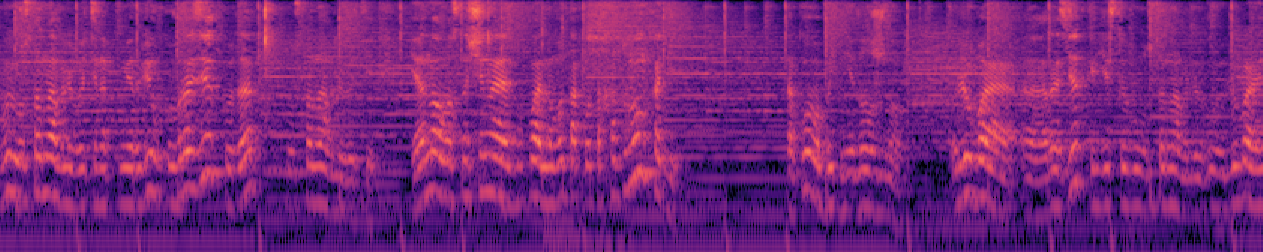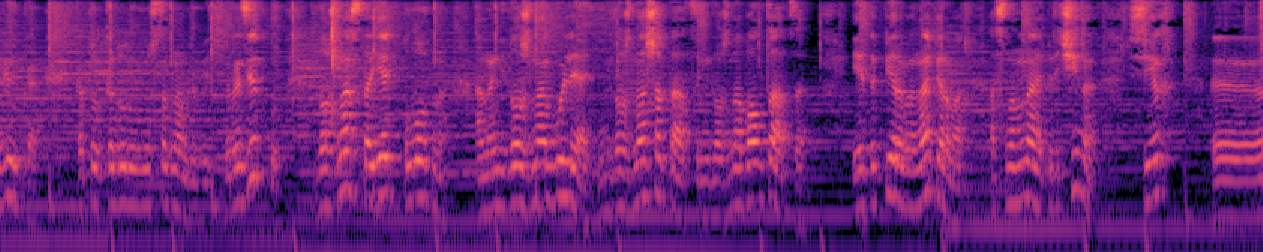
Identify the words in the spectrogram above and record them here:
вы устанавливаете, например, вилку в розетку, да, устанавливаете, и она у вас начинает буквально вот так вот ходуном ходить, такого быть не должно. Любая э, розетка, если вы устанавливаете, любая вилка, которую, которую вы устанавливаете в розетку, должна стоять плотно. Она не должна гулять, не должна шататься, не должна болтаться. И это первая-наперво основная причина всех э,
